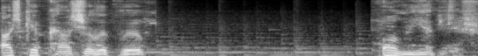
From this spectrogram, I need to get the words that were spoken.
Aşk hep karşılıklı olmayabilir.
